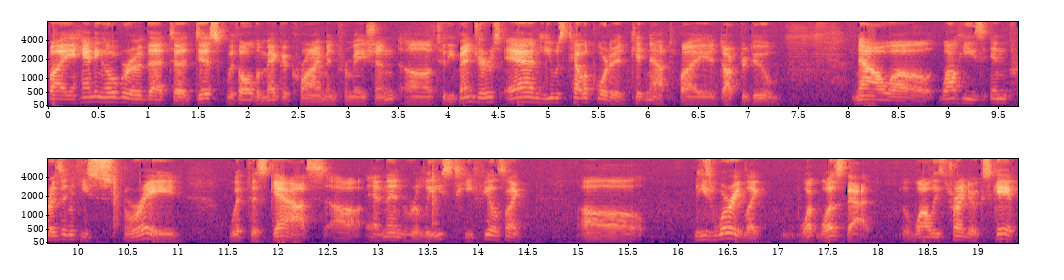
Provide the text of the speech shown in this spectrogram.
by handing over that uh, disc with all the mega crime information uh, to the Avengers, and he was teleported, kidnapped by Doctor Doom. Now, uh, while he's in prison, he's sprayed with this gas uh, and then released. He feels like uh, he's worried, like, what was that? While he's trying to escape,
